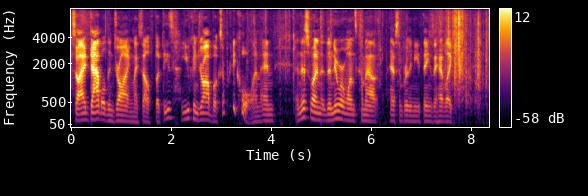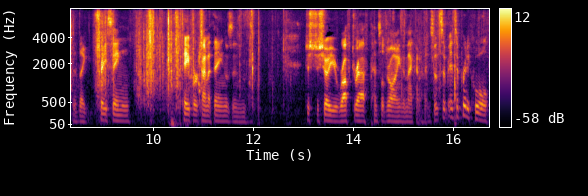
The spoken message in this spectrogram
So I dabbled in drawing myself, but these you can draw books are pretty cool. And and and this one, the newer ones come out have some pretty neat things. They have like like tracing paper kind of things and just to show you rough draft pencil drawings and that kind of thing. So it's a, it's a pretty cool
